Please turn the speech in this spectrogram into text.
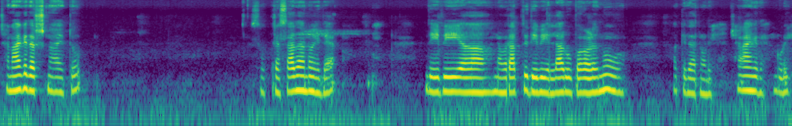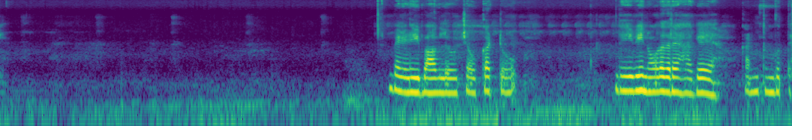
ಚೆನ್ನಾಗಿ ದರ್ಶನ ಆಯಿತು. ಸೊ ಪ್ರಸಾದನೂ ಇದೆ. ದೇವಿಯ ನವರಾತ್ರಿ ದೇವಿ ಎಲ್ಲ ರೂಪಗಳನ್ನು ಹಾಕಿದ್ದಾರೆ ನೋಡಿ. ಚೆನ್ನಾಗಿದೆ ಗುಡಿ. ಬೆಳ್ಳಿ, ಬಾಗಿಲು, ಚೌಕಟ್ಟು, ದೇವಿ ನೋಡಿದ್ರೆ ಹಾಗೆ ಕಣ್ಣು ತುಂಬುತ್ತೆ.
